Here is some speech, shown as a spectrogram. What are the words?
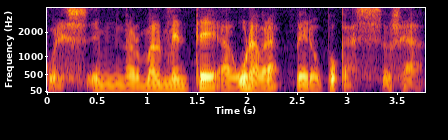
Pues em, normalmente alguna habrá, pero pocas. O sea,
